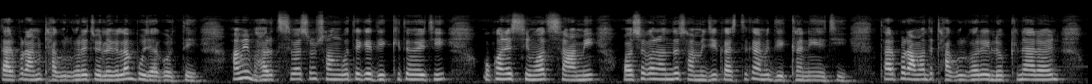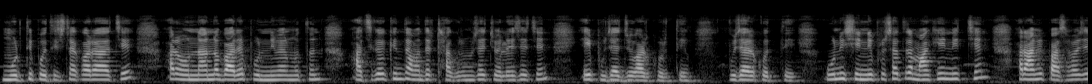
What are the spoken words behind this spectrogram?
তারপর আমি ঠাকুর ঘরে চলে গেলাম পূজা করতে। আমি ভারত সেবাশ্রম সংঘ থেকে দীক্ষিত হয়েছি। ওখানে শ্রীমৎ স্বামী অশোকানন্দ স্বামীজির কাছ থেকে আমি দীক্ষা নিয়েছি। তারপর আমাদের ঠাকুর ঘরে লক্ষ্মীনারায়ণ মূর্তি প্রতিষ্ঠা করা আছে। আর অন্যান্য বারে পূর্ণিমার মতন। আজকেও কিন্তু আমাদের ঠাকুরমশাই চলে এসেছেন এই পূজার জোগাড় করতে, পূজার করতে। উনি সিন্নি প্রসাদটা মাখিয়ে নিচ্ছেন আর আমি পাশাপাশি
